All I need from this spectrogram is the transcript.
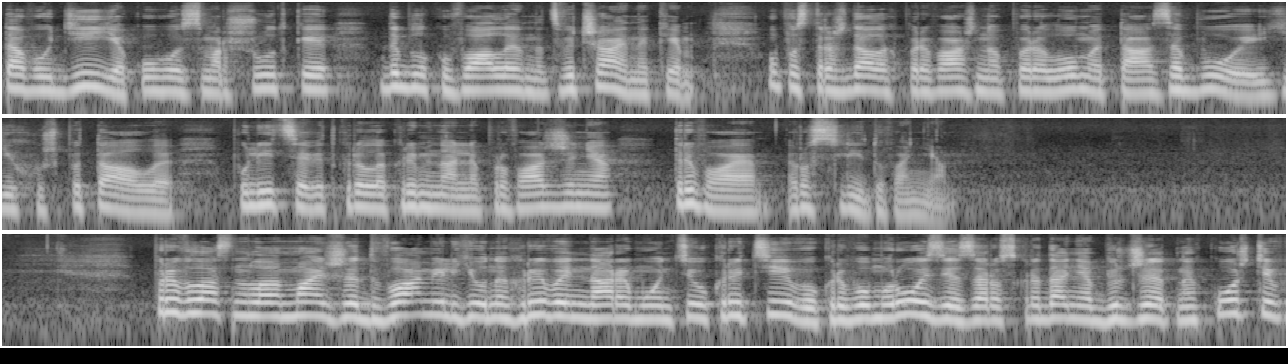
та водій, якого з маршрутки деблокували надзвичайники. У постраждалих переважно переломи та забої. Їх ушпитали. Поліція відкрила кримінальне провадження. Триває розслідування. Привласнила майже 2 мільйони гривень на ремонті укриттів. У Кривому Розі за розкрадання бюджетних коштів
